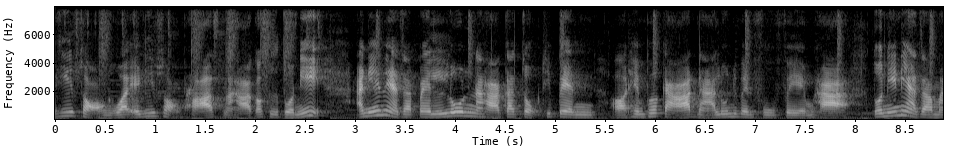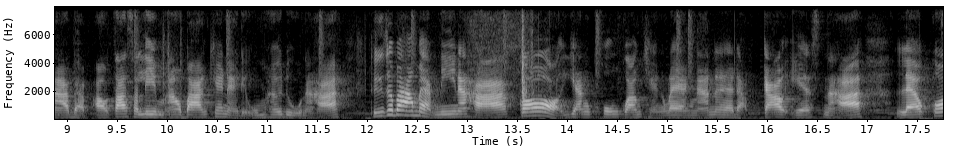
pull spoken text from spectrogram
S22 หรือว่า S22 Plus นะคะ ก็คือตัวนี้อันนี้เนี่ยจะเป็นรุ่นนะคะกระจกที่เป็นเอ่อ temper guard นะรุ่นที่เป็น full frame ค่ะ ตัวนี้เนี่ยจะมาแบบ ultra slim เอาบางแค่ไหนเดี๋ยวอุ้มให้ดูนะคะ ถึงจะบางแบบนี้นะคะ ก็ยังคงความแข็งแรงนะในระดับ 9S นะคะ แล้วก็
